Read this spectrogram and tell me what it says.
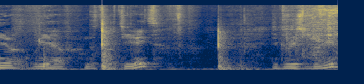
Here we have the 38 degrees blade.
